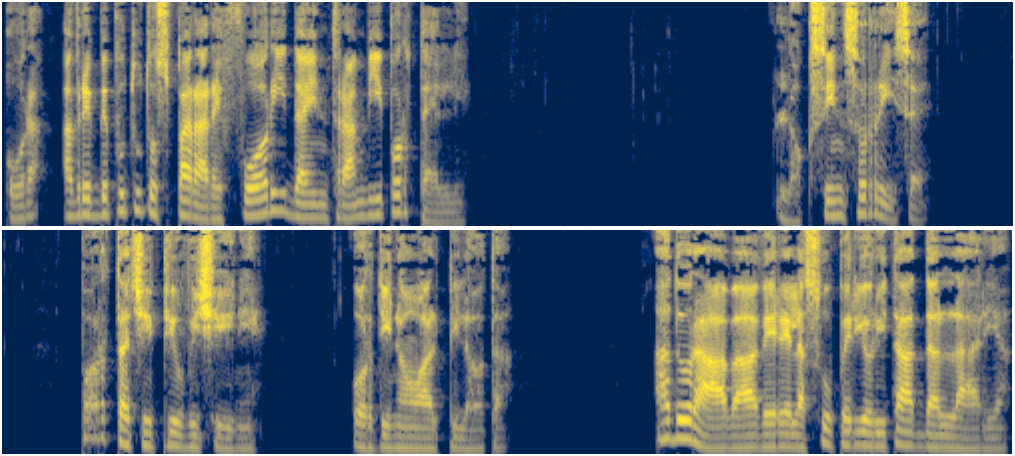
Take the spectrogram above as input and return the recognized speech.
ora avrebbe potuto sparare fuori da entrambi i portelli. Loxin sorrise. Portaci più vicini, ordinò al pilota. Adorava avere la superiorità dall'aria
